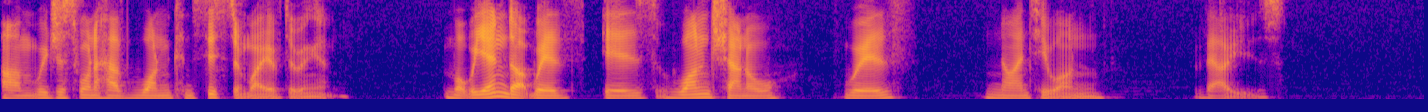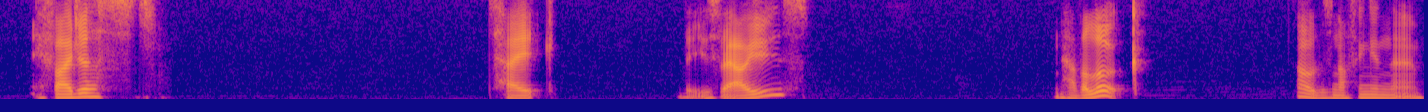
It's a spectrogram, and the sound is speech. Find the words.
Um, we just want to have one consistent way of doing it. What we end up with is one channel with 91 values. If I just take these values and have a look, oh, there's nothing in there.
